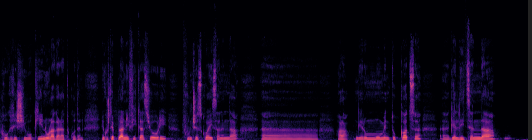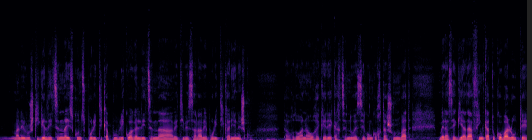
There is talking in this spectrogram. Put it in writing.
progresiboki nola garatuko den. Nik uste planifikazio hori funtsezkoa izanen da. Uh, hala, gero momentu kotz uh, gelditzen da maleruski gelditzen da hizkuntz politika publikoa gelditzen da beti bezala be politikarien esku. Eta mm. orduan aurrek ere ekartzen du ez egonkortasun bat, beraz egia da finkatuko balute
